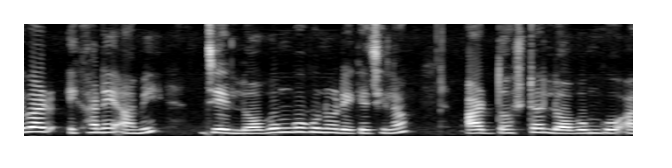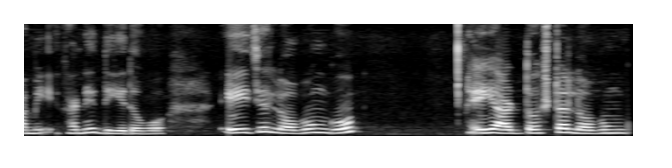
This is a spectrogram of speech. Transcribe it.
এবার এখানে আমি যে লবঙ্গগুলো রেখেছিলাম, আট দশটা লবঙ্গ আমি এখানে দিয়ে দেবো। এই যে লবঙ্গ, এই আট দশটা লবঙ্গ,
